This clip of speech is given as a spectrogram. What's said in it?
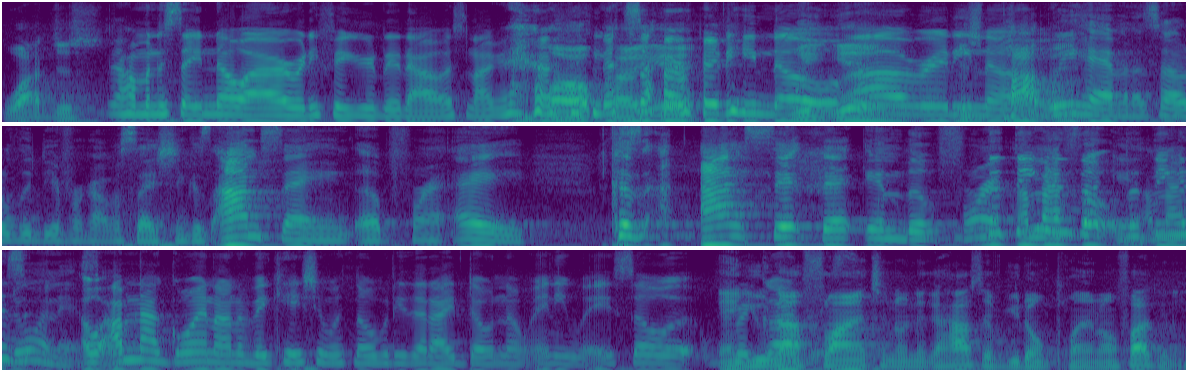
well, I just. I'm gonna say no. I already figured it out. It's not gonna oh, happen. Oh, okay, That's yeah. already no. We- yeah, I already it's know. poppin'. We having a totally different conversation because I'm saying up front, hey, because I said that in the The front. thing I'm not is, though, fucking. the I'm thing not is, doing it. oh, so. I'm not going on a vacation with nobody that I don't know anyway. So And you're not flying to no nigga house if you don't plan on fucking it.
